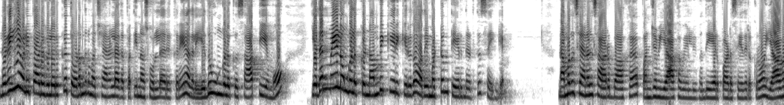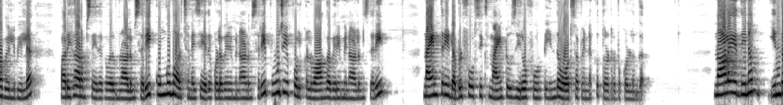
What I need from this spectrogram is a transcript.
நிறைய வழிபாடுகள் இருக்குது தொடர்ந்து நம்ம சேனலில் அதை பற்றி நான் சொல்ல இருக்கிறேன். அதில் எது உங்களுக்கு சாத்தியமோ எதன் மேல் உங்களுக்கு நம்பிக்கை இருக்கிறதோ அதை மட்டும் தேர்ந்தெடுத்து செய்யுங்க. நமது சேனல் சார்பாக பஞ்சமி யாக வேள்வி வந்து ஏற்பாடு செய்திருக்கிறோம். யாக வேள்வியில் பரிகாரம் செய்து விரும்பினாலும் சரி குங்கும அர்ச்சனை செய்து கொள்ள விரும்பினாலும் சரி பூஜை பொருட்கள் வாங்க விரும்பினாலும் சரி nine three double four six nine two zero four two இந்த வாட்ஸ்அப் எண்ணுக்கு தொடர்பு கொள்ளுங்கள் நாளைய தினம் இந்த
